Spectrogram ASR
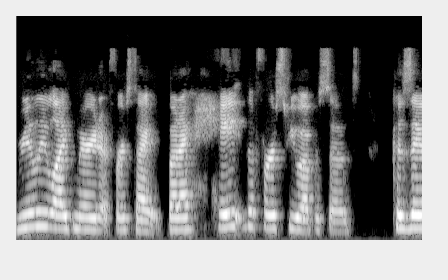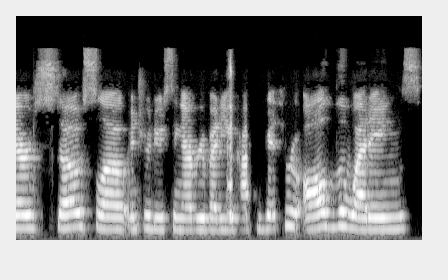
really like Married at First Sight, but I hate the first few episodes because they are so slow introducing everybody. You have to get through all the weddings,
